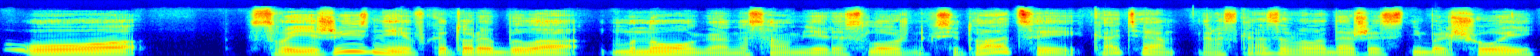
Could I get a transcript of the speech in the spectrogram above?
О своей жизни, в которой было много, на самом деле, сложных ситуаций, Катя рассказывала даже с небольшой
